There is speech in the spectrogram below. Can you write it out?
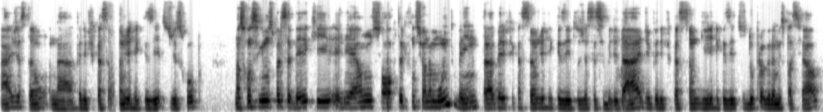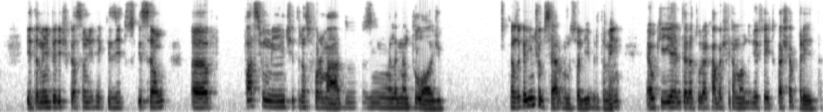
na, gestão, na verificação de requisitos, desculpa, nós conseguimos perceber que ele é um software que funciona muito bem para verificação de requisitos de acessibilidade, verificação de requisitos do programa espacial e também verificação de requisitos que são uh, facilmente transformados em um elemento lógico. Mas o que a gente observa no Solibre também é o que a literatura acaba chamando de efeito caixa preta,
